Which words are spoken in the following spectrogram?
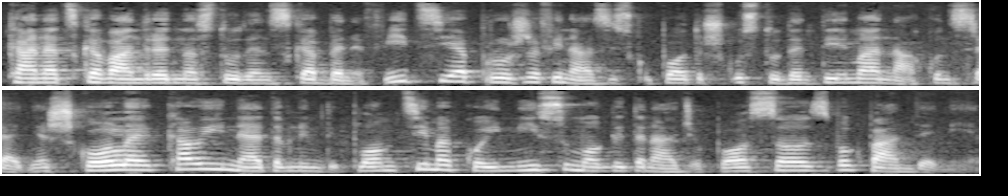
Kanadska vanredna studentska beneficija pruža finansijsku podršku studentima nakon srednje škole, kao i nedavnim diplomcima koji nisu mogli da nađu posao zbog pandemije.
